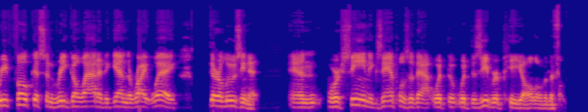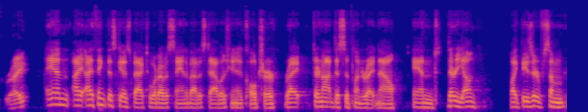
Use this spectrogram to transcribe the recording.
refocus and re go at it again the right way, they're losing it. And we're seeing examples of that with the with the zebra pee all over the field, right? And I, I think this goes back to what I was saying about establishing a culture, right? They're not disciplined right now and they're young like these are some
